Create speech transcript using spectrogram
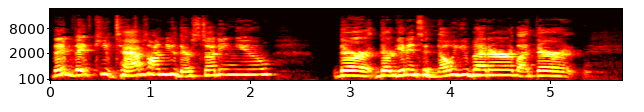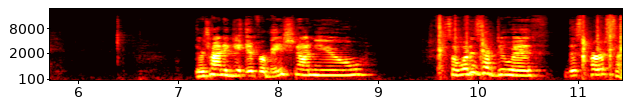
They they keep tabs on you. They're studying you. They're they're getting to know you better. Like they're they're trying to get information on you. So what does that do with this person?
